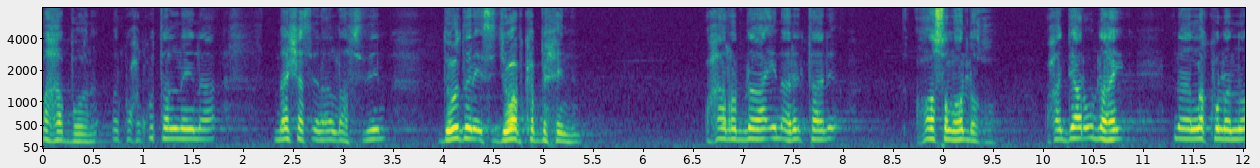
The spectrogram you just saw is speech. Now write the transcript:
ma habboona. Marka waxaan ku talinaynaa meeshaas inaan dhaafsidin dowladdana aysan jawaab ka bixinin waxaan rabnaa in arrintaani hoos loo dhaqo. Waxaan diyaar u nahay inaan la kulanno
